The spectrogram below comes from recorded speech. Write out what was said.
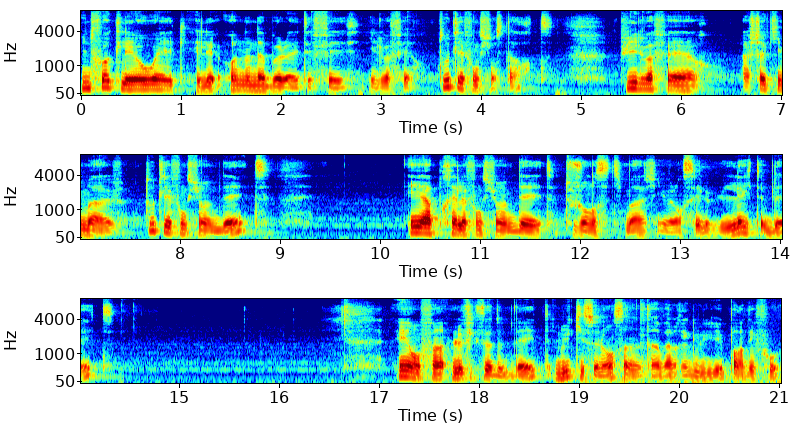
Une fois que les awake et les onenable a été fait, il va faire toutes les fonctions start, puis il va faire à chaque image toutes les fonctions update, et après la fonction update, toujours dans cette image, il va lancer le late update, et enfin, le fixed update, lui qui se lance à un intervalle régulier par défaut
